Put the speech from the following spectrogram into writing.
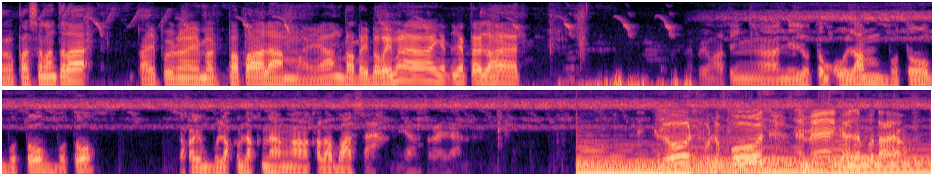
So, pansamantala, tayo po na ay magpapaalam. Ayan, babay-babay muna. Ingat-ingat tayo lahat. Ano po yung ating ah, nilutong ulam, buto, buto, buto. Saka yung bulaklak ng ah, kalabasa. Ayan, saka yan. Thank you Lord for the food. Amen. Kaya po tayo.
